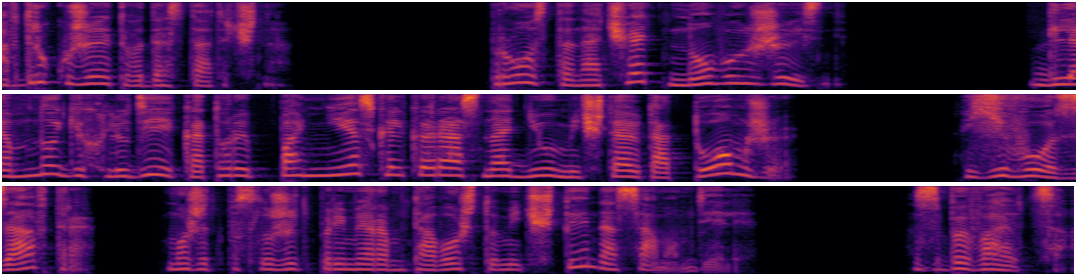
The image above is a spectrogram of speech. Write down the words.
А вдруг уже этого достаточно? Просто начать новую жизнь. Для многих людей, которые по несколько раз на дню мечтают о том же, его завтра может послужить примером того, что мечты на самом деле сбываются.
